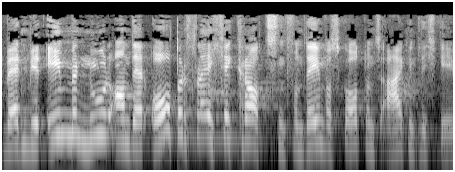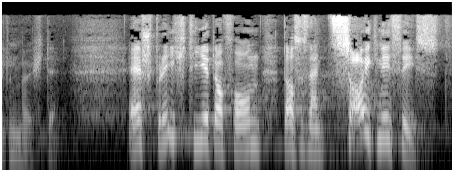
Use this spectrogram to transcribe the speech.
werden wir immer nur an der Oberfläche kratzen von dem, was Gott uns eigentlich geben möchte. Er spricht hier davon, dass es ein Zeugnis ist,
